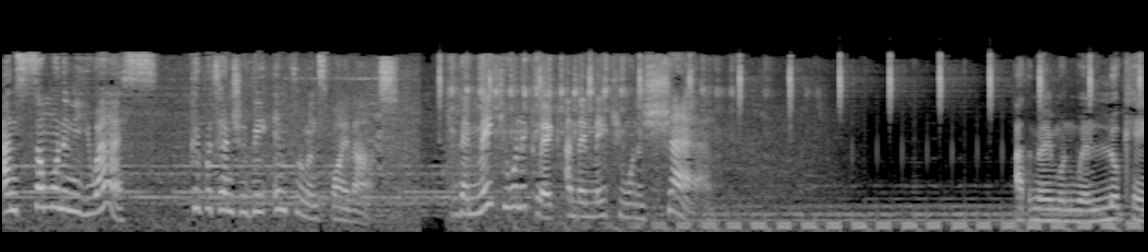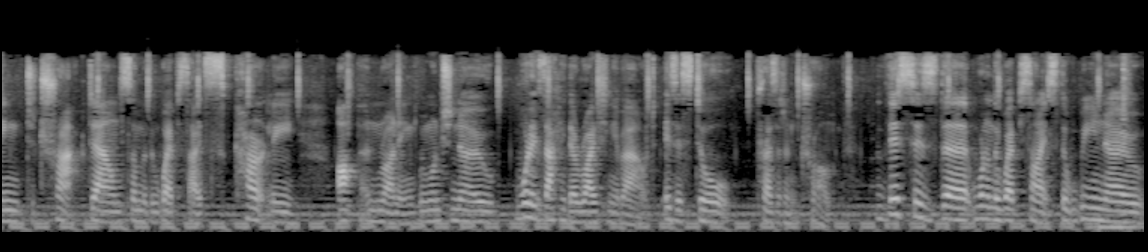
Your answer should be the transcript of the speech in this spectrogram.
And someone in the US could potentially be influenced by that. They make you want to click and they make you want to share. At the moment, we're looking to track down some of the websites currently up and running. We want to know what exactly they're writing about. Is it still President Trump? This is the, one of the websites that we know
